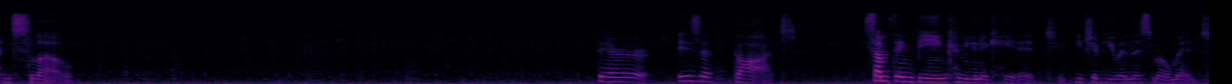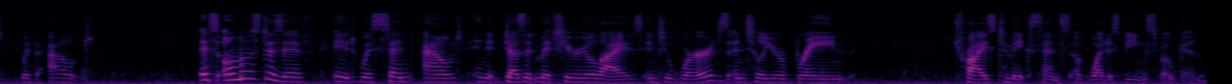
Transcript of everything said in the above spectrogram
and slow. There is a thought, something being communicated to each of you in this moment without. It's almost as if it was sent out and it doesn't materialize into words until your brain tries to make sense of what is being spoken.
